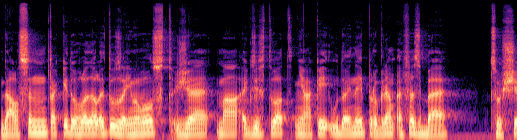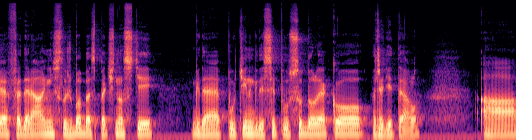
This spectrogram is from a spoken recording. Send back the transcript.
Dál jsem taky dohledal i tu zajímavost, že má existovat nějaký údajný program FSB, což je Federální služba bezpečnosti, kde Putin kdysi působil jako ředitel. A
